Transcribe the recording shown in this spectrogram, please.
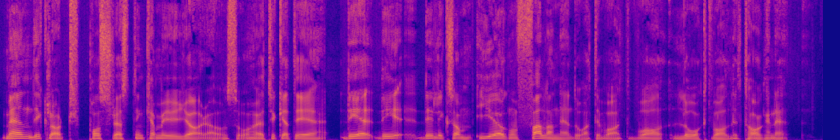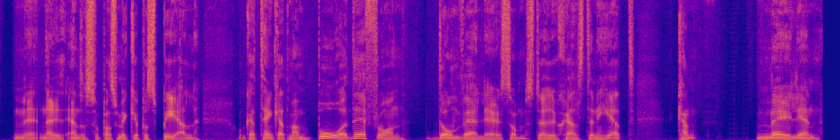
Men det är klart, poströstning kan man ju göra och så. Jag tycker att det, det, det, det är liksom ögonfallande ändå att det var ett val, lågt valdeltagande när det är ändå så pass mycket på spel. Och att tänka att man både från de väljare som stödjer självständighet kan möjligen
